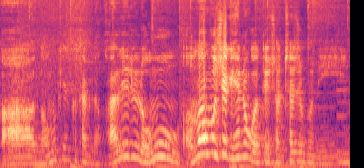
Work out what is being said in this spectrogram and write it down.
아 너무 깨끗합니다. 관리를 너무 어마무시하게 해놓은 것 같아요. 전차주분이 이,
